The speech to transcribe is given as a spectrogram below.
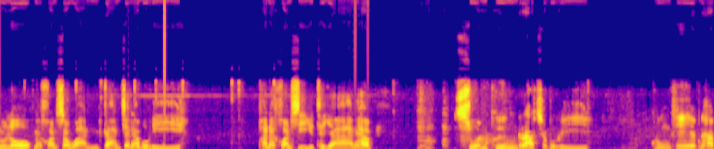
ณุโลก นครสวรรค์ กาญจนบุรี พระนครศรีอยุธยานะครับ สวนพึ่งราชบุรี กรุงเทพนะครับ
